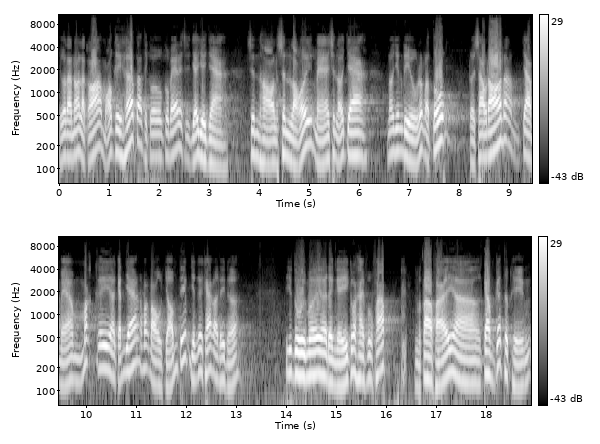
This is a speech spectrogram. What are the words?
Thì cô ta nói là có mỗi khi hết á, thì cô cô bé sẽ về nhà. Xin họ xin lỗi mẹ xin lỗi cha. Nói những điều rất là tốt rồi sau đó đó cha mẹ mất cái à, cảnh giác bắt đầu trộm tiếp những cái khác là đi nữa. Chúng tôi mới à, đề nghị có hai phương pháp. Mà ta phải à, cam kết thực hiện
